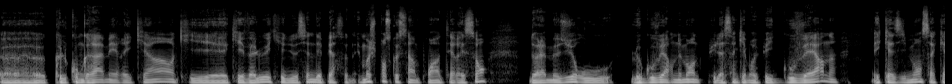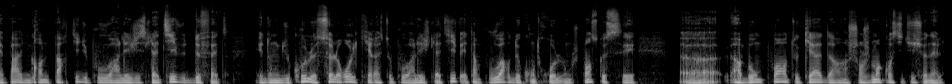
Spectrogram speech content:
euh, que le Congrès américain qui, évalue et qui auditionne des personnes. Et moi, je pense que c'est un point intéressant dans la mesure où le gouvernement, depuis la Ve République, gouverne et quasiment s'accapare une grande partie du pouvoir législatif de fait. Et donc, du coup, le seul rôle qui reste au pouvoir législatif est un pouvoir de contrôle. Donc, je pense que c'est euh, un bon point, en tout cas, d'un changement constitutionnel.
